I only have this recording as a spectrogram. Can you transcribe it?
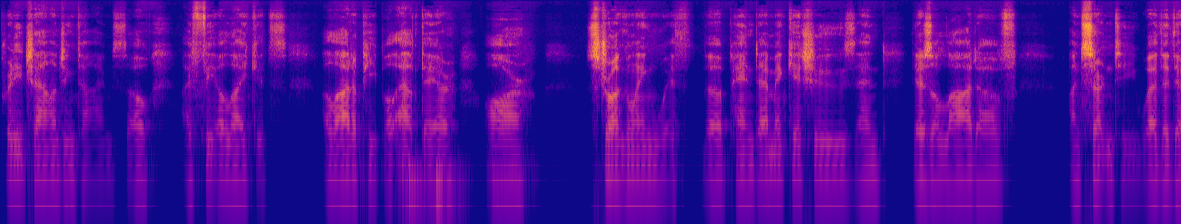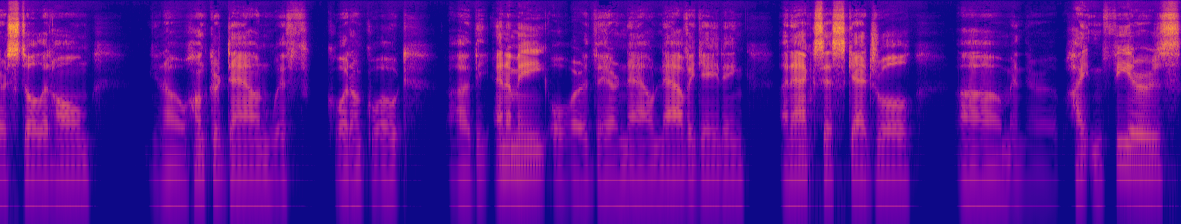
pretty challenging times. So I feel like it's a lot of people out there are struggling with the pandemic issues and there's a lot of uncertainty whether they're still at home, you know, hunkered down with quote unquote uh, the enemy or they're now navigating an access schedule um, and there are heightened fears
